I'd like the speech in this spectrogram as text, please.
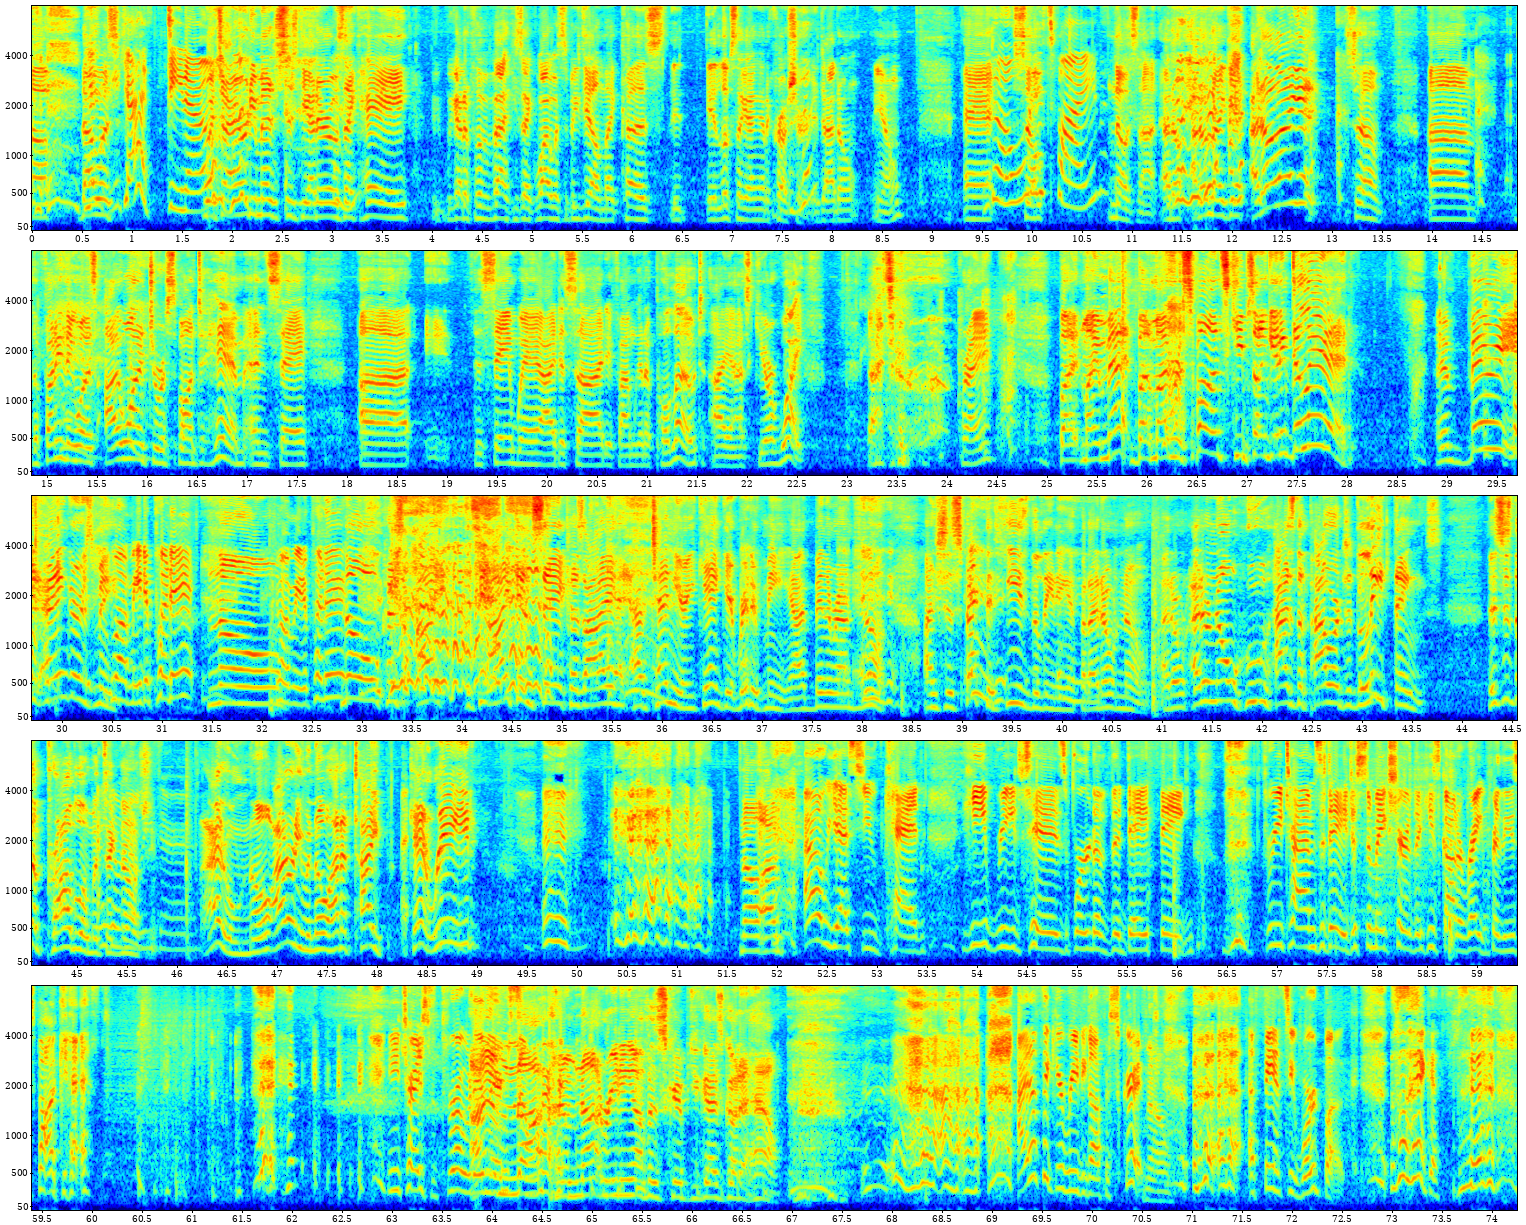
that was yeah, Dino. which I already messaged the editor. I was like, "Hey, we got to flip it back." He's like, "Why? What's the big deal?" I'm like, "Cause it, it looks like I'm gonna crush her. I don't, you know." And no, so it's fine. no, it's not. I don't. I don't like it. I don't like it. So, um, the funny thing was, I wanted to respond to him and say, uh, the same way I decide if I'm gonna pull out, I ask your wife. That's right. But my but my response keeps on getting deleted. And very it angers me. You want me to put it? No. You want me to put it? No, because I see. I can say because I have tenure. He can't get rid of me. I've been around too long. I suspect that he's deleting it, but I don't know. I don't. I don't know who has the power to delete things. This is the problem with I don't technology. I don't know. I don't even know how to type. I can't read. no, I'm. Oh yes, you can. He reads his word of the day thing three times a day just to make sure that he's got it right for these podcasts. he tries to throw it in I there am not. somewhere. I'm not reading off a script. You guys go to hell. I don't think you're reading off a script. No. A fancy word book, like a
